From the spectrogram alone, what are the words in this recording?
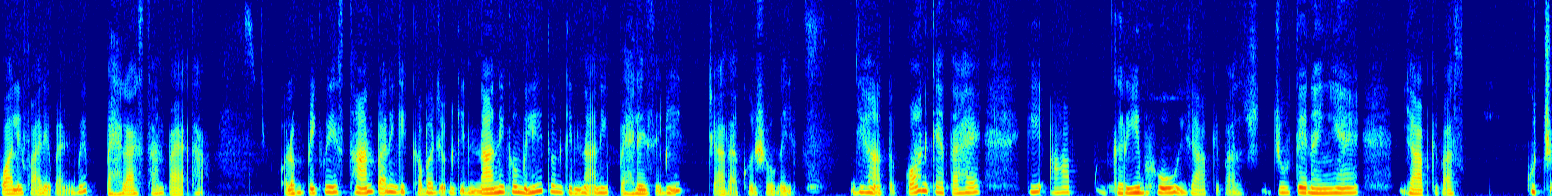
क्वालिफायर इवेंट में पहला स्थान पाया था। ओलंपिक में स्थान पाने की खबर जब उनकी नानी को मिली तो उनकी नानी पहले से भी ज़्यादा खुश हो गई। जी हाँ तो कौन कहता है कि आप गरीब हो या आपके पास जूते नहीं हैं या आपके पास कुछ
